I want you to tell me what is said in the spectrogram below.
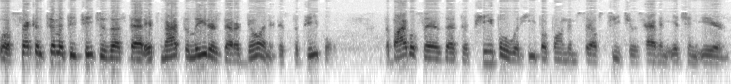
Well, Second Timothy teaches us that it's not the leaders that are doing it; it's the people. The Bible says that the people would heap upon themselves teachers having itching ears.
